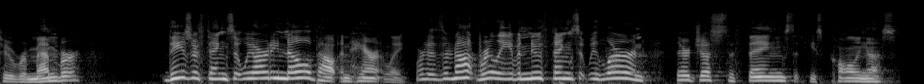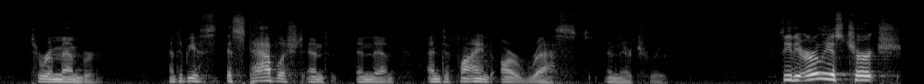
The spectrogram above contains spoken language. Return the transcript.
to remember, these are things that we already know about inherently. They're not really even new things that we learn. They're just the things that He's calling us to remember and to be established in, in them and to find our rest in their truth. See, the earliest church,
